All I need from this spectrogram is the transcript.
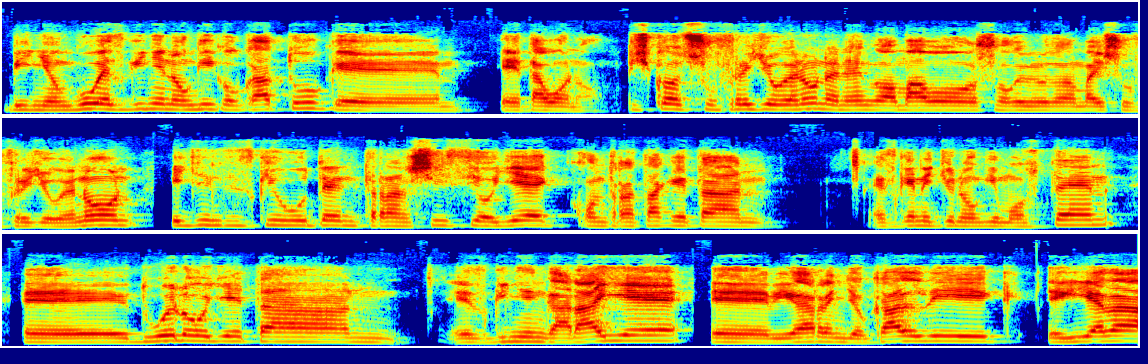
binon gu ez ginen ongi kokatuk, e, eta bueno, pixko sufritu genuen, enengo amabo sogi minutuan bai sufritu genuen, ikin zizkiguten transizioiek kontrataketan ez genitu ongi mozten, e, duelo horietan ez ginen garaie, e, bigarren jokaldik, egia da,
